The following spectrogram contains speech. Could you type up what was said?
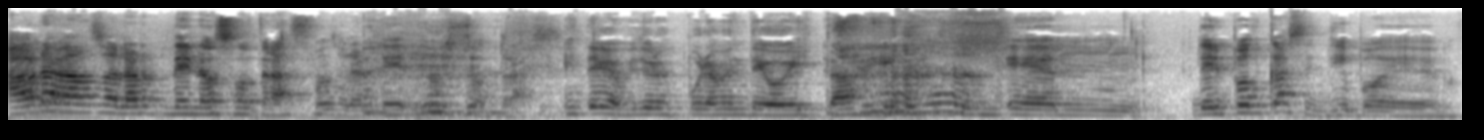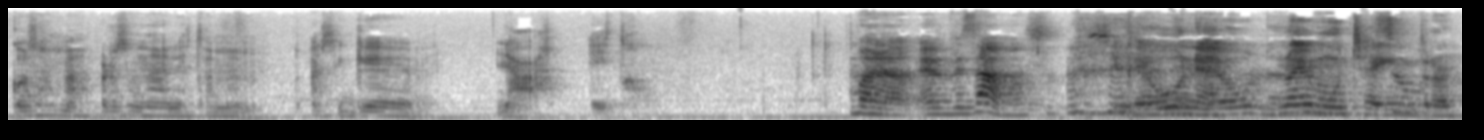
Ahora vamos a hablar de nosotras. Vamos a hablar de nosotras. Este capítulo es puramente egoísta. Em, del podcast y tipo de cosas más personales también. Así que, nada, esto. Bueno, empezamos. De una. De una. No hay mucha intro.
